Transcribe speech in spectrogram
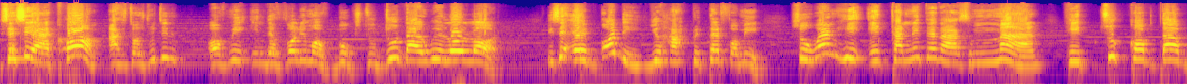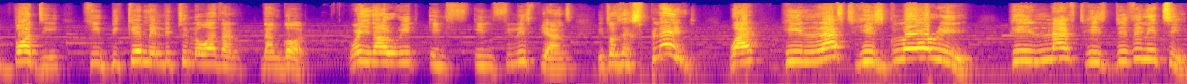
He says, See, I come as it was written of me in the volume of books to do thy will, O Lord. He said, A body you have prepared for me. So when he incarnated as man, he took up that body, he became a little lower than, than God. When you now read in, in Philippians, it was explained why he left his glory, he left his divinity,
